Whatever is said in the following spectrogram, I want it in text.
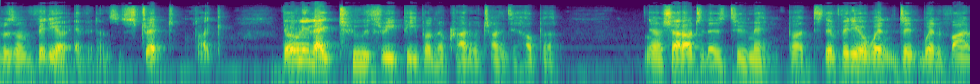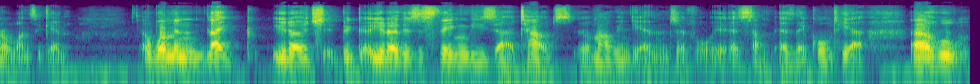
was on video evidence, stripped like there were only like two, three people in the crowd who were trying to help her. You know, shout out to those two men. But the video went did went viral once again. A woman like you know, you know, there's this thing, these uh, touts, uh, Indian and so forth, as some as they're called here, uh, who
